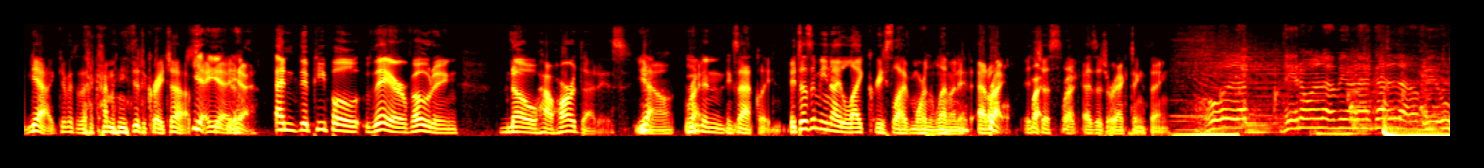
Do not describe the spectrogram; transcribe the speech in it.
yeah, give it to that guy. I mean, he did a great job. Yeah, yeah, You know? yeah. And the people there voting know how hard that is. You yeah, know, right, even exactly. It doesn't mean I like Grease Live more than Lemonade at Right, all. It's right, just right. like as a directing thing. Hold up, they don't love you like I love you.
